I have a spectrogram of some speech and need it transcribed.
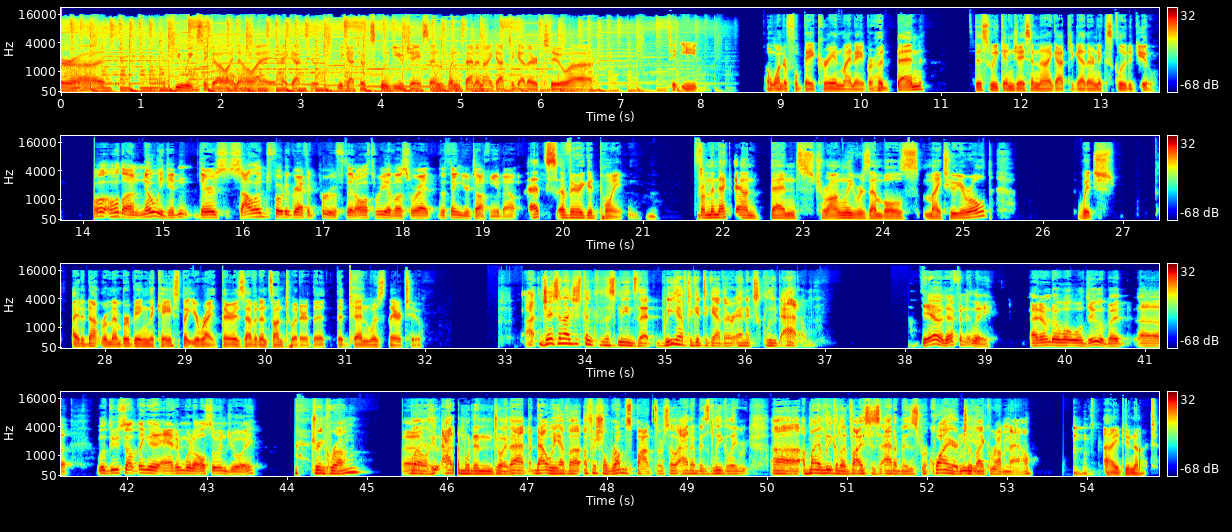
After uh, a few weeks ago, I know I, I got to we got to exclude you, Jason, when Ben and I got together to uh, to eat a wonderful bakery in my neighborhood. Ben, this weekend, Jason and I got together and excluded you. Well, hold on. No, we didn't. There's solid photographic proof that all three of us were at the thing you're talking about. That's a very good point. From the neck down, Ben strongly resembles my two year old, which I did not remember being the case, but you're right. There is evidence on Twitter that, that Ben was there too. Uh, Jason, I just think that this means that we have to get together and exclude Adam. Yeah, definitely. I don't know what we'll do, but uh, we'll do something that Adam would also enjoy. Drink rum. Uh, well, Adam wouldn't enjoy that, but now we have an official rum sponsor, so Adam is legally. Uh, my legal advice is Adam is required mm. to like rum now. I do not.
